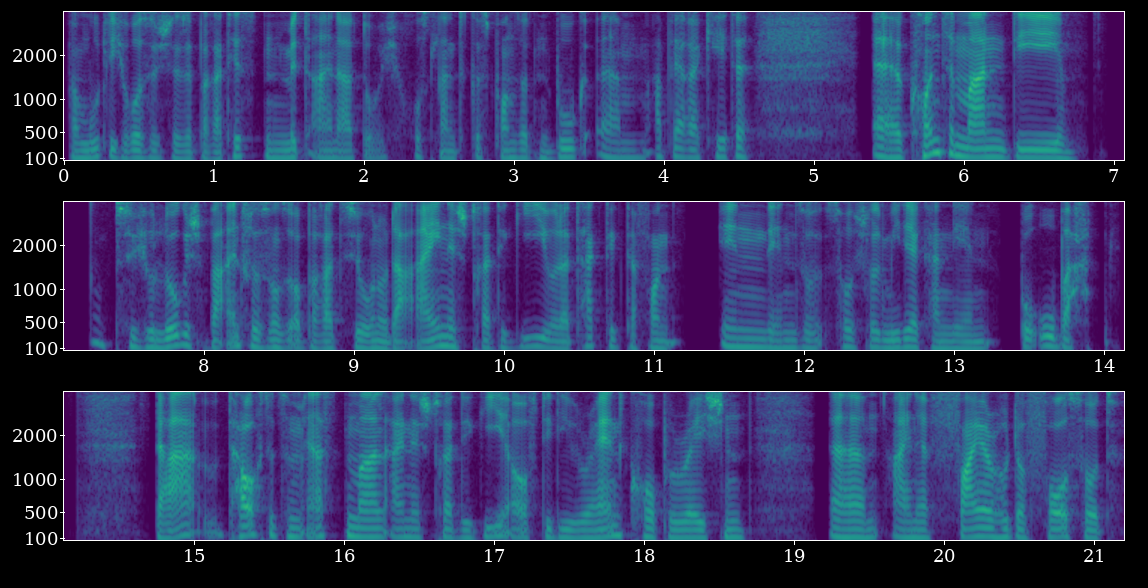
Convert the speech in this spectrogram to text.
vermutlich russische Separatisten mit einer durch Russland gesponserten Bug-Abwehrrakete, ähm, äh, konnte man die psychologischen Beeinflussungsoperationen oder eine Strategie oder Taktik davon in den so Social-Media-Kanälen beobachten. Da tauchte zum ersten Mal eine Strategie auf, die die Rand Corporation äh, eine Firehood of Falsehood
